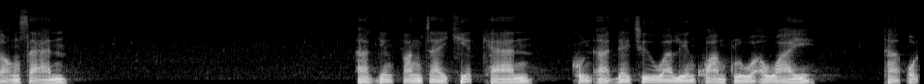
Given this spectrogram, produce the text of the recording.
สองแสนหากยังฝังใจเครียดแค้น คุณอาจได้ชื่อว่าเลี้ยงความกลัวเอาไว้ ถ้าอด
